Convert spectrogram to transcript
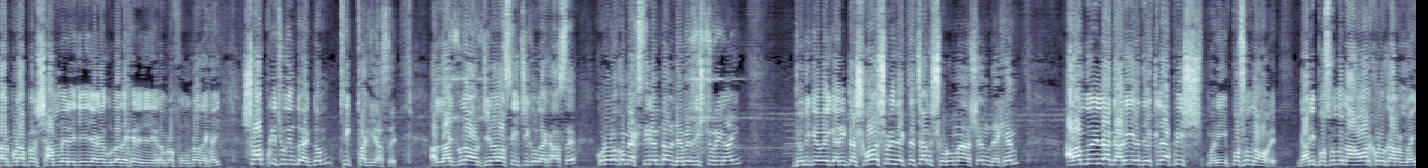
তারপরে আপনার সামনের এই যে জায়গাগুলো দেখেন, এই যে যেখানে আমরা ফোনটা দেখাই সব কিছু কিন্তু একদম ঠিকঠাকই আছে। আর লাইটগুলো অরিজিনাল আছে, ইচিকো লেখা আছে। কোনো রকম অ্যাক্সিডেন্টাল ড্যামেজ হিস্টোরি নাই। যদি কেউ এই গাড়িটা সরাসরি দেখতে চান শোরুমে আসেন, দেখেন। আলহামদুলিল্লাহ, গাড়ি দেখলে আপনি মানে পছন্দ হবে। গাড়ি পছন্দ না হওয়ার কোনো কারণ নাই।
